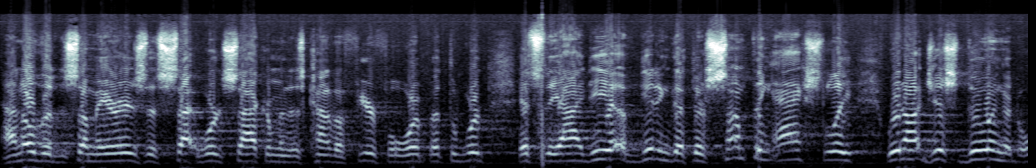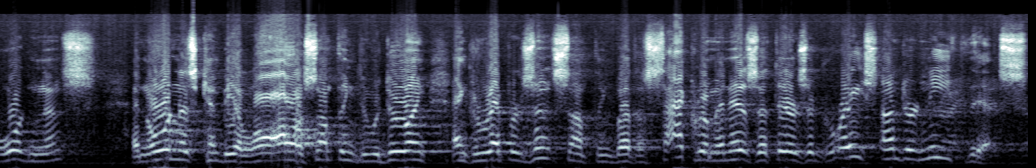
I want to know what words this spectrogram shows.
I know that in some areas the word sacrament is kind of a fearful word, but the word, it's the idea of getting that there's something actually, we're not just doing an ordinance, an ordinance can be a law or something that we're doing and can represent something, but a sacrament is that there's a grace underneath this.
